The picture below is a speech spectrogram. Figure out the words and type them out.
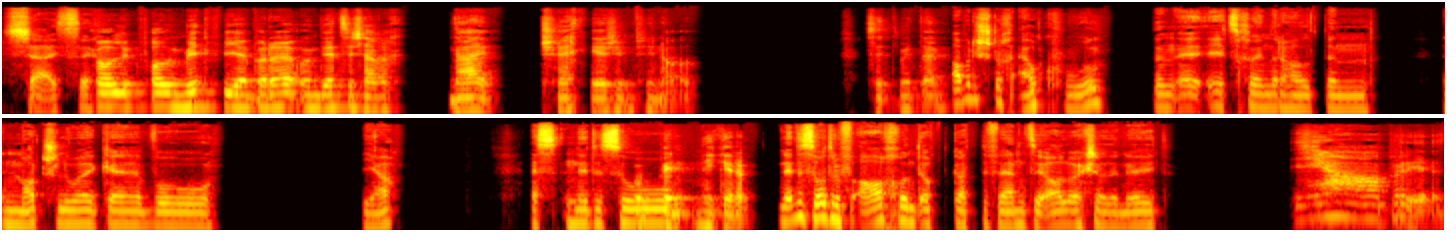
Scheiße. voll, voll mitfiebern. Und jetzt ist einfach, nein, Tschechien ist im Finale. Was hat mit dem? Aber ist doch auch cool. Dann, äh, jetzt können wir halt einen, einen Match schauen, wo ja es nicht so, nicht so darauf ankommt, ob du gerade den Fernseher anschaust oder nicht. Ja, aber äh,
